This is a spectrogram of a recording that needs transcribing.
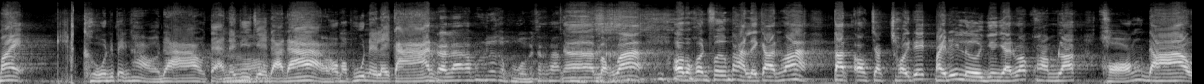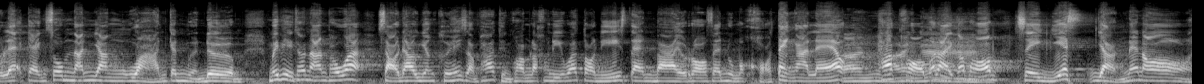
ไม่ คือคนที่เป็นข่าวดาว แต่อันนี้อ๋อดีเจดาด้าออกมาพูดในรายการดาด้าก็เพิ่งเลิกกับผัวไปสักพักอ่าบอกว่าออกมาคอนเฟิร์มผ่านรายการว่า ตัดออกจากชอยได้ไปได้เลย ยืนยันว่าความรักของดาว และแกงส้มนั้นยังหวานกันเหมือนเดิม ไม่เพียงเท่านั้นเพราะว่าสาวดาวยังเคยให้สัมภาษณ์ถึงความรักครั้งนี้ว่าตอนนี้สแตนบายรอแฟนหนุ่มมาขอแต่งงานแล้วอ่าถ้าขอเมื่อไหร่ก็พร้อม say yes อย่างแน่นอน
